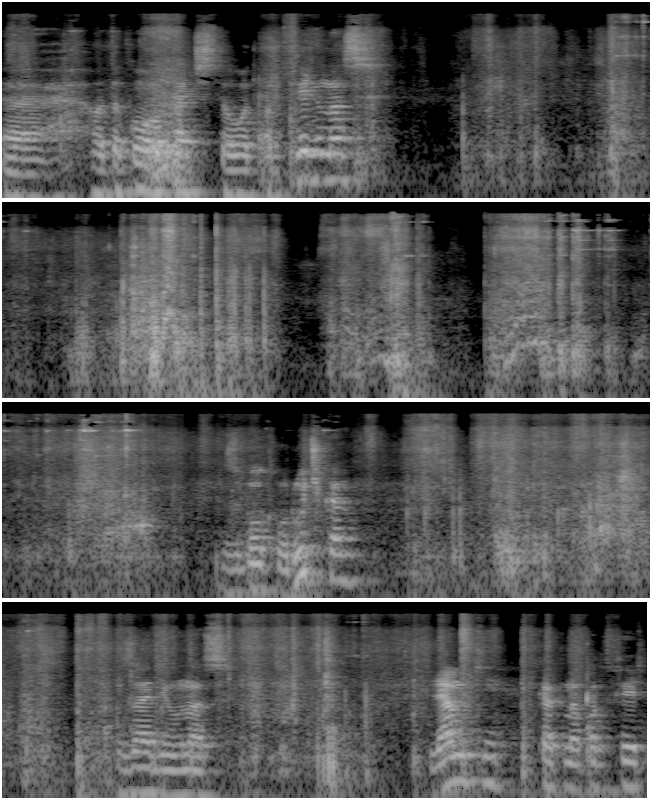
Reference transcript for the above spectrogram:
Э, вот такого качества вот портфель у нас. Сбоку ручка. Сзади у нас лямки, как на портфель.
